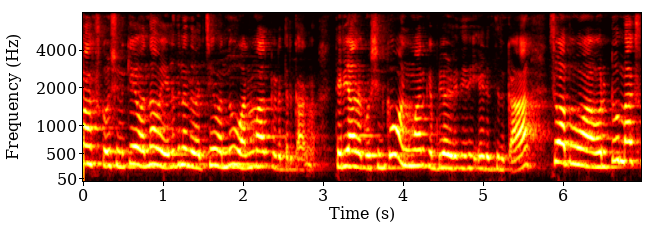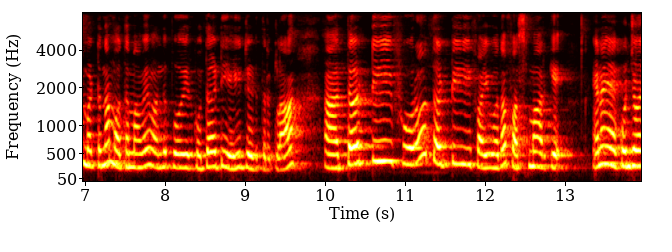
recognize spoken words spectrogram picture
மார்க்ஸ் கொஷினுக்கே வந்து அவன் எழுதுனதை வச்சே வந்து ஒன் மார்க் எடுத்திருக்காங்க. தெரியாத கொஷினுக்கு ஒன் மார்க் எப்படியோ எழுதி எடுத்திருக்கா. ஸோ அப்போ ஒரு டூ மார்க்ஸ் மட்டும்தான் மொத்தமாகவே வந்து போயிருக்கும். தேர்ட்டி எயிட் எடுத்திருக்கலாம் தேர்ட்டி ஃபோரோ தேர்ட்டி ஃபைவோ தான் ஃபஸ்ட் மார்க்கே ஏன்னா கொஞ்சம்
